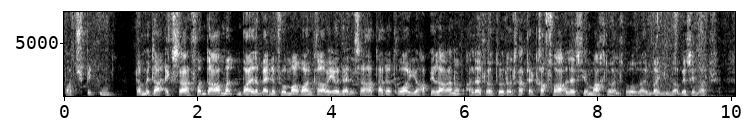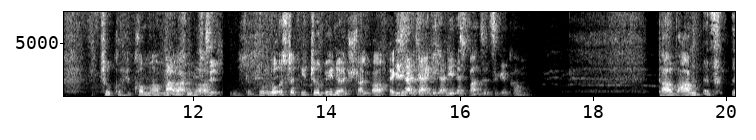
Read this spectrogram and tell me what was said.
was spicken, damit er extra von da Mittenwalde, meine Firma war in KW und dann ist er, hat er das Rohr hier abgeladen und alles und so, das hat der Kraftfahrer alles gemacht und so, weil wir ihm da ein bisschen was zukommen haben lassen. War. 50. So, so ist das die Tribüne entstanden. War. Wie seid ihr eigentlich an die S-Bahn-Sitze gekommen? Da waren äh,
